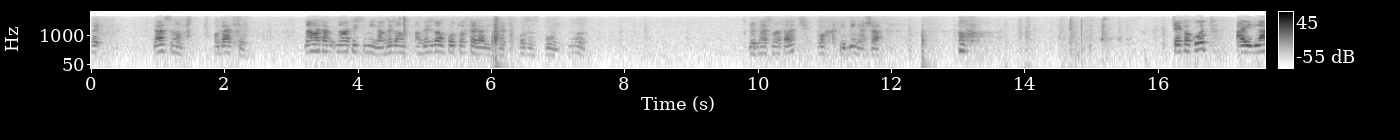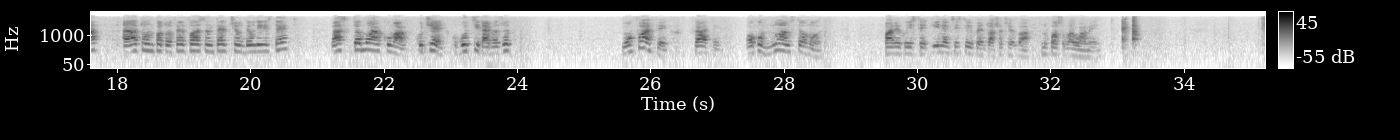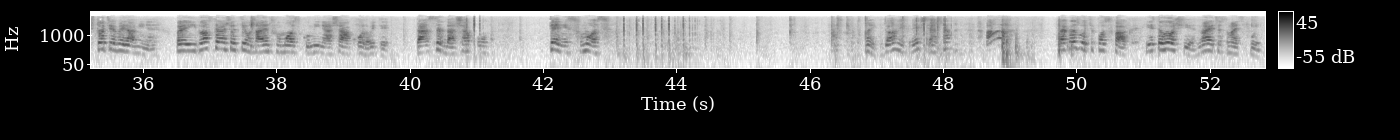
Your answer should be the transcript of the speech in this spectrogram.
Băi, lasă-mă, odată. N-am atins nimic, am găsit, am găsit un portofel aici, ce pot să spun. Nu. Spune că să mă ataci? Oh, e bine așa. Oh. Ce ai făcut? Ai luat, ai luat un portofel fără să întrebi ce, de unde este? Las că te omor acum. Cu ce? Cu cuțit, ai văzut? E un foarfec, frate. Oricum, nu am să te omor. Foarfecul este inexistibil pentru așa ceva. Nu poți să omor oameni. Și tot ce vei la mine. Păi vreau să te ajut eu un talent frumos cu mine, așa acolo, uite, dansând așa cu tenis frumos. Măi, doamne, crește așa? Ah! Dacă căzut, ce pot să fac? Este roșie, nu ai ce să mai spui.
